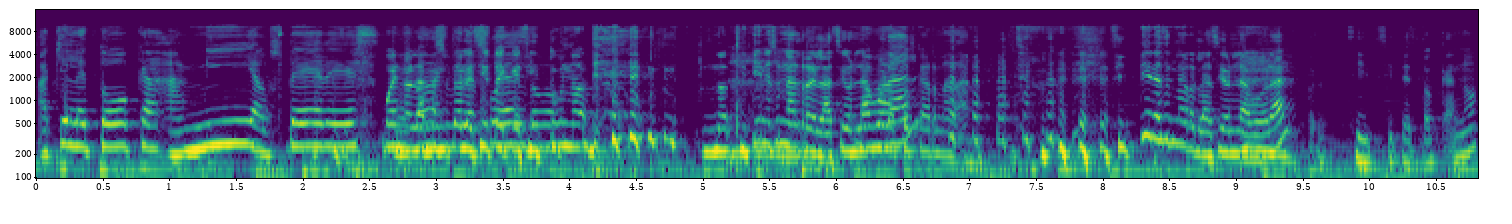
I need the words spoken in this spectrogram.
a quién le toca, a mí, a ustedes. Bueno, ¿Nos van a lamento decirte que si tú no, no- si tienes una relación No me va a laboral, tocar nada. si tienes una relación laboral, pues, sí, sí te toca, ¿no?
